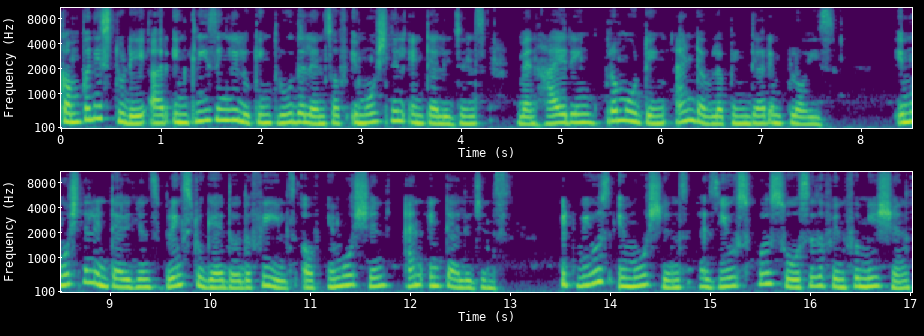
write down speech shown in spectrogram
Companies today are increasingly looking through the lens of emotional intelligence when hiring, promoting, and developing their employees. Emotional intelligence brings together the fields of emotion and intelligence. It views emotions as useful sources of information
